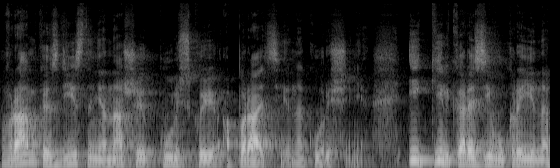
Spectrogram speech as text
в рамках здійснення нашої курської операції на Курщині. І кілька разів Україна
